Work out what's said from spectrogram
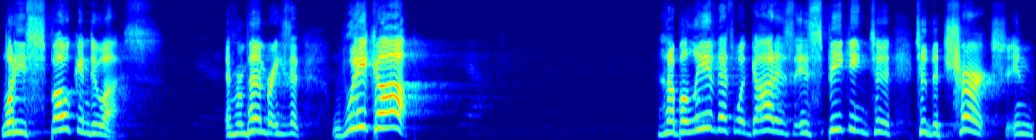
what He's spoken to us. And remember, He said, wake up. And I believe that's what God is, is speaking to, to the church in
